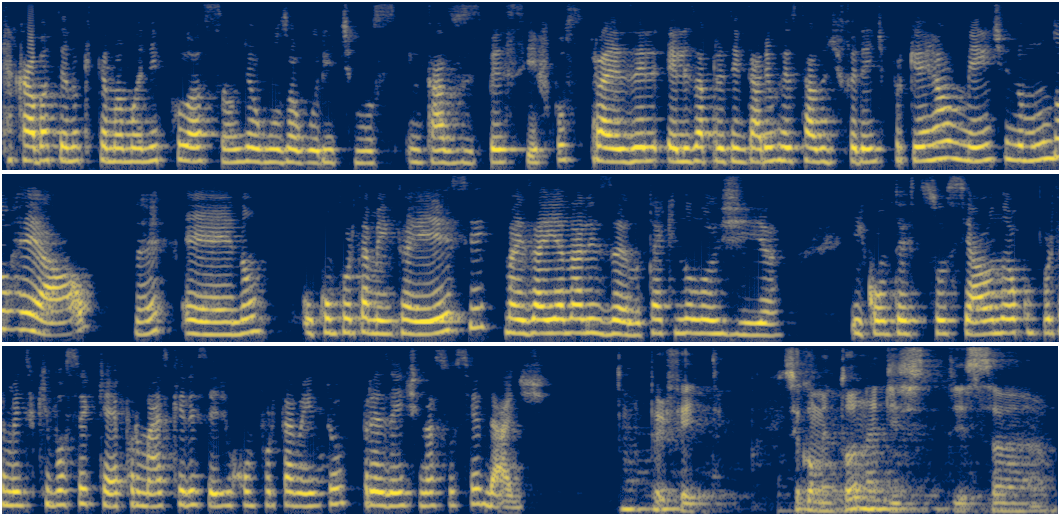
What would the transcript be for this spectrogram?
que acaba tendo que ter uma manipulação de alguns algoritmos em casos específicos para eles, apresentarem um resultado diferente, porque realmente no mundo real, né, é, não, o comportamento é esse, mas aí analisando tecnologia e contexto social não é o comportamento que você quer, por mais que ele seja o comportamento presente na sociedade. Perfeito. Você comentou, né, disso, dessa,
